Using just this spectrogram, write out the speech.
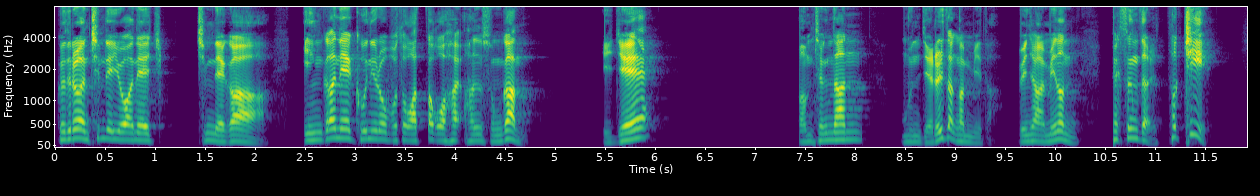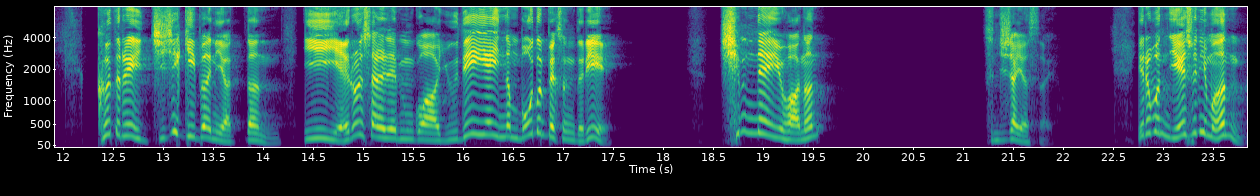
그들은 침례 요한의 침례가 인간의 권위로부터 왔다고 하- 한 순간 이제 엄청난 문제를 당합니다. 왜냐하면 백성들, 특히 그들의 지지 기변이었던 이 예루살렘과 유대에 있는 모든 백성들이 침례 요한은 선지자였어요. 여러분 예수님은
